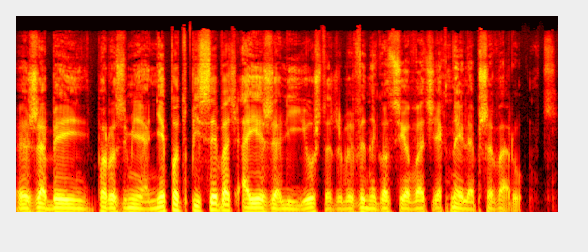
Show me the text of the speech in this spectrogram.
żeby porozumienia nie podpisywać, a jeżeli już, to żeby wynegocjować jak najlepsze warunki.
